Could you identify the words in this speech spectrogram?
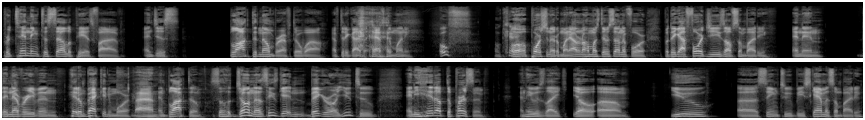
pretending to sell a PS5 and just blocked the number after a while after they got half the money Oof. Okay. or a portion of the money. I don't know how much they were selling it for, but they got four G's off somebody, and then they never even hit them back anymore Man. and blocked them. So Jonas, he's getting bigger on YouTube, and he hit up the person, and he was like, "Yo, um, you uh, seem to be scamming somebody,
